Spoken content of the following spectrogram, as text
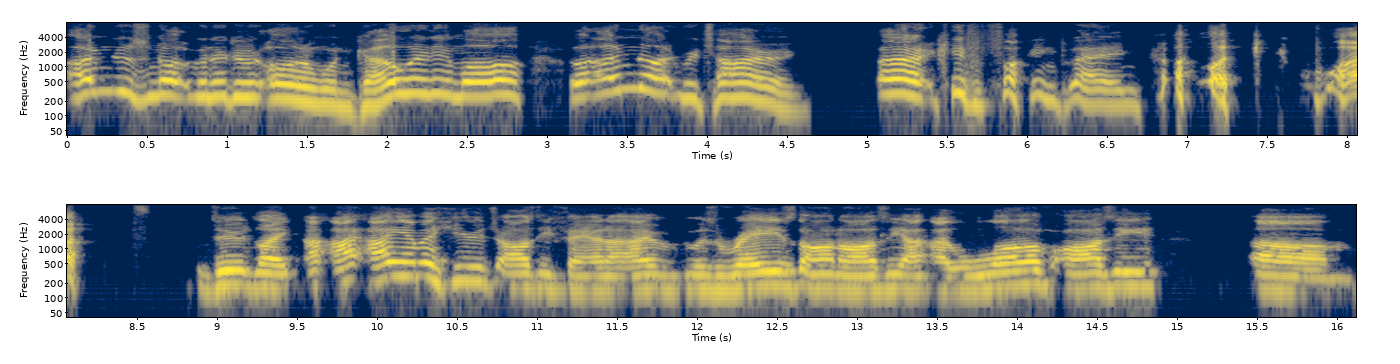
I'm just not going to do it all in one go anymore. I'm not retiring. All right, keep fucking playing." I'm like, "What?" Dude, like I, I I am a huge Ozzy fan. I was raised on Ozzy. I, I love Ozzy. Um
